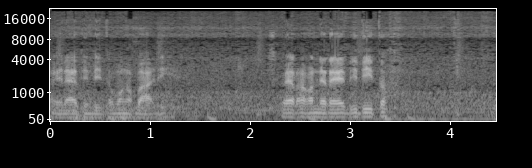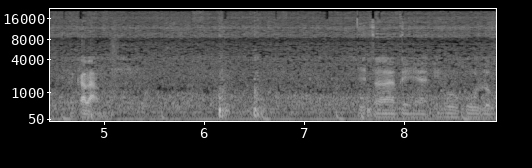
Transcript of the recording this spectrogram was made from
Lagay natin dito mga. So, meron ako ni-ready dito. Teka lang. Dito natin yan, ihuhulog.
